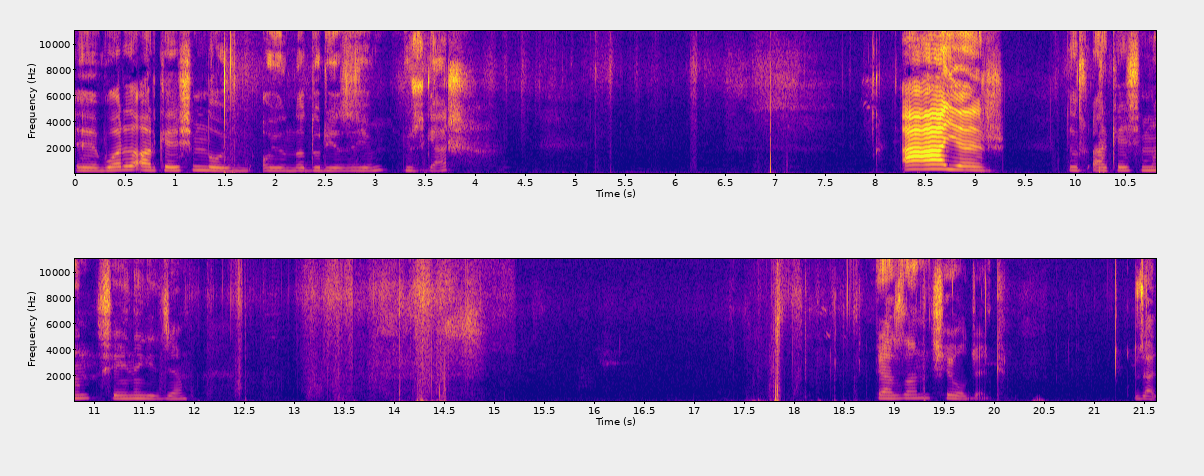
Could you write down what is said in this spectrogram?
Ee, bu arada arkadaşım da oyun, oyunda. Dur yazayım. Rüzgar. Hayır. Dur arkadaşımın şeyine gireceğim. Birazdan şey olacak. Güzel.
